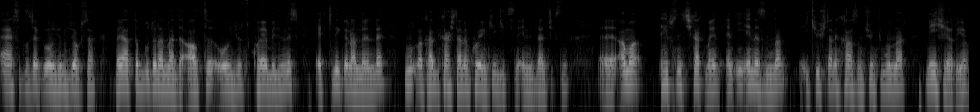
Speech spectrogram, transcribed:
Eğer satılacak bir oyuncunuz yoksa veyahut da bu dönemlerde 6 oyuncu koyabildiğiniz etkinlik dönemlerinde mutlaka birkaç tane koyun ki gitsin elinizden çıksın. Ee, ama hepsini çıkartmayın. En, en azından 2-3 tane kalsın. Çünkü bunlar ne işe yarıyor?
